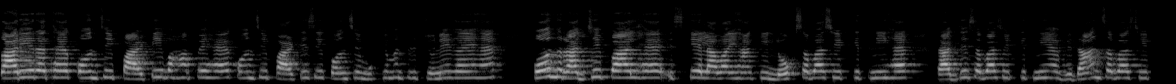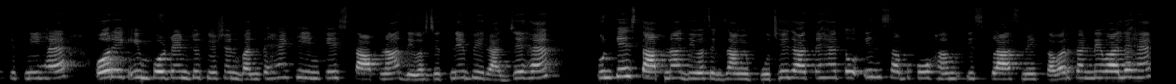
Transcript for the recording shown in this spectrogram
कार्यरत है? कौन सी पार्टी वहाँ पे है? कौन सी पार्टी से कौन से मुख्यमंत्री चुने गए हैं? कौन राज्यपाल है? इसके अलावा यहाँ की लोकसभा सीट कितनी है? राज्यसभा सीट कितनी है? विधानसभा सीट कितनी है? और एक इम्पोर्टेंट जो क्वेश्चन बनते हैं कि इनके स्थापना दिवस जितने भी राज्य हैं उनके स्थापना दिवस एग्ज़ाम में पूछे जाते हैं तो इन सबको हम इस क्लास में कवर करने वाले हैं।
